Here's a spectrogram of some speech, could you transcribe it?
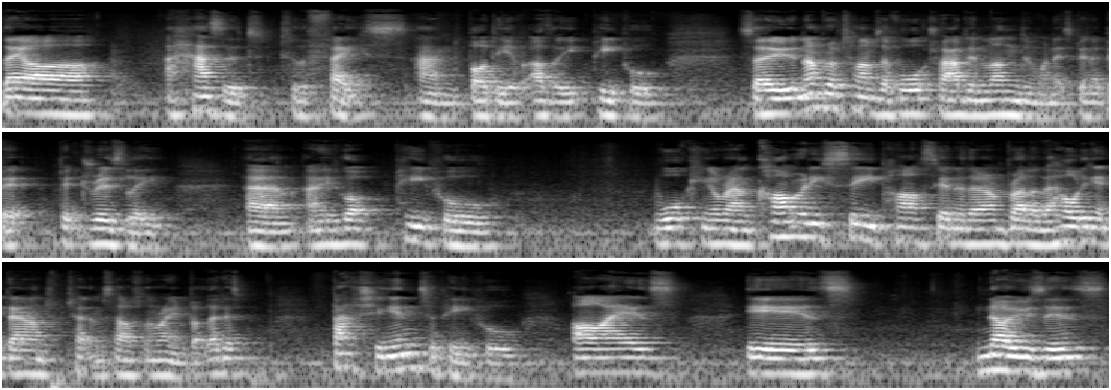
they are a hazard to the face and body of other people. So a number of times I've walked around in London when it's been a bit bit drizzly, um, and you've got people walking around, can't really see past the end of their umbrella. They're holding it down to protect themselves from the rain, but they're just bashing into people, eyes, ears, noses,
